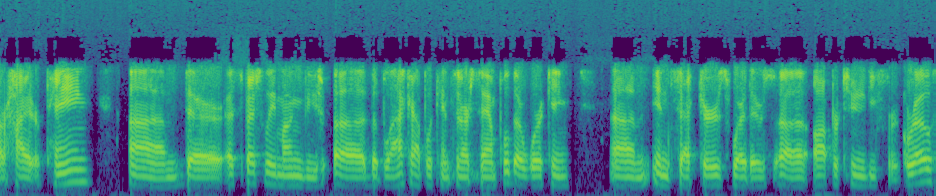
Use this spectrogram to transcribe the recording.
are higher paying. Um, they're especially among these uh, the black applicants in our sample. They're working um, in sectors where there's uh, opportunity for growth.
